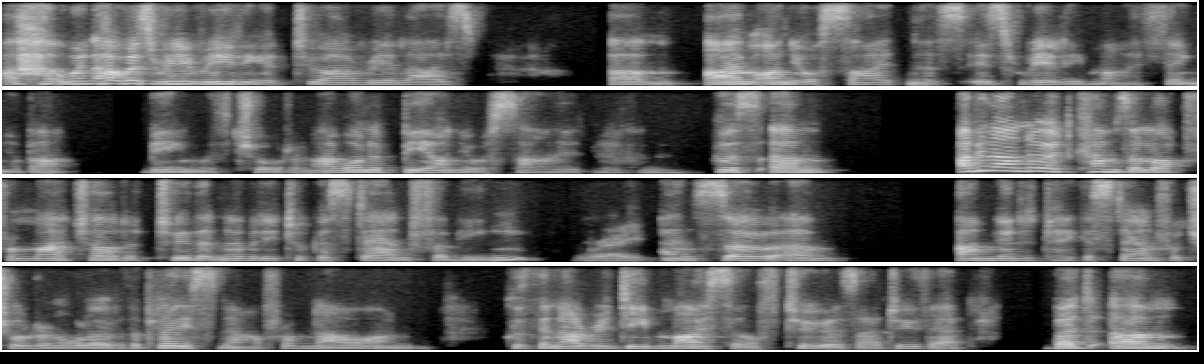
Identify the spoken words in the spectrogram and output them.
when I was rereading it too, I realized um, I'm on your sideness is really my thing about being with children. I want to be on your side mm-hmm. because um, I mean, I know it comes a lot from my childhood too that nobody took a stand for me. Right. And so um, I'm going to take a stand for children all over the place now from now on because then I redeem myself too as I do that. But um,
